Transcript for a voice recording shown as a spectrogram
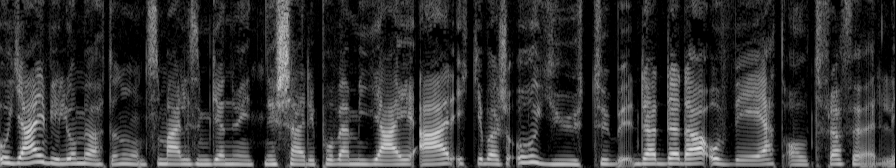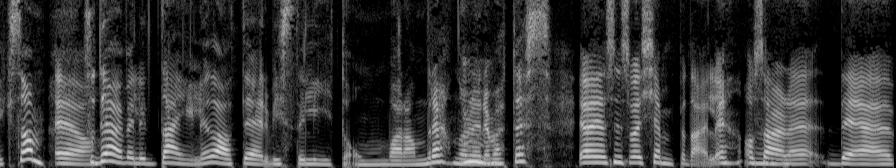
og jeg vil jo møte noen som er liksom genuint nysgjerrig på hvem jeg er, ikke bare så 'å, YouTuber', da, da, da, og vet alt fra før, liksom. Ja. Så det er veldig deilig da at dere visste lite om hverandre når Mm. dere møttes. ja, jeg syns det var kjempedeilig. Og så Mm. er det, det er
